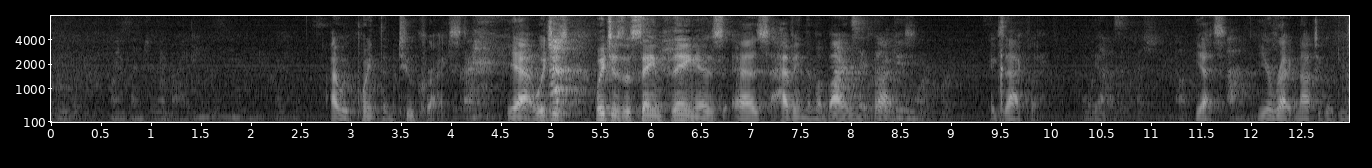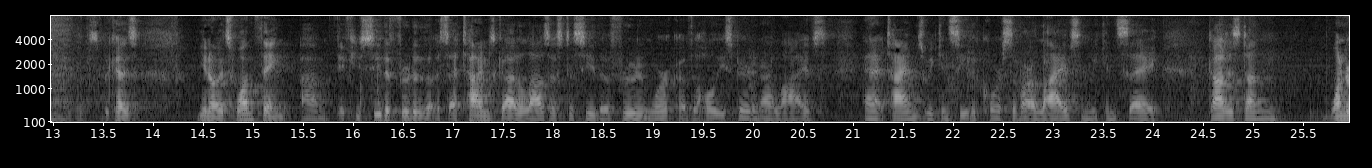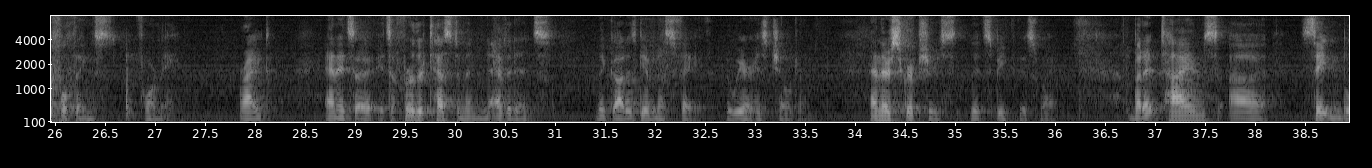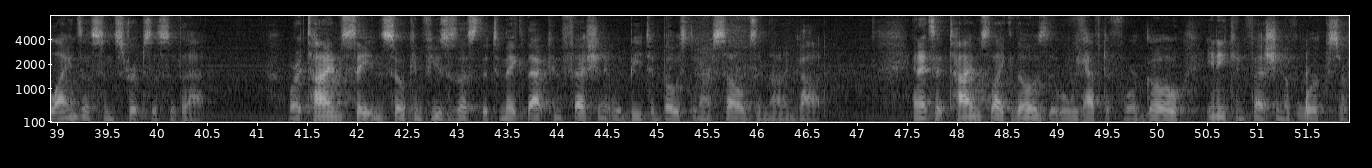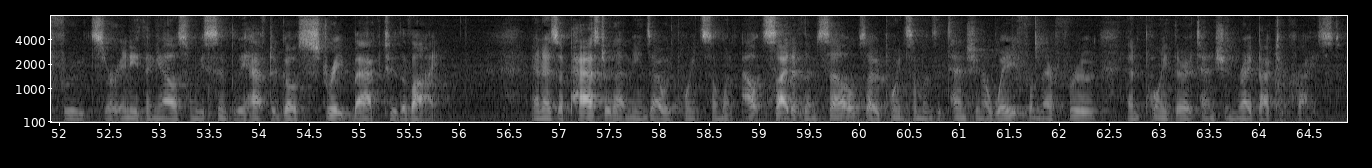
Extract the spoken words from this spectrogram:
you would point them to abiding in Christ? I would point them to Christ. Christ. Yeah, which is which is the same thing as as having them abide Not in Christ. Go do more work. Exactly. Well, Yeah. that was a question. Oh. Yes, Um, you're right. Not to go do more works because, you know, it's one thing um, if you see the fruit of the. At times, God allows us to see the fruit and work of the Holy Spirit in our lives, and at times we can see the course of our lives, and we can say, God has done wonderful things for me, right? And it's a it's a further testament and evidence that God has given us faith that we are His children, and there's scriptures that speak this way. But at times, uh, Satan blinds us and strips us of that. Or at times, Satan so confuses us that to make that confession, it would be to boast in ourselves and not in God. And it's at times like those that when we have to forego any confession of works or fruits or anything else, and we simply have to go straight back to the vine. And as a pastor, that means I would point someone outside of themselves. I would point someone's attention away from their fruit and point their attention right back to Christ.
